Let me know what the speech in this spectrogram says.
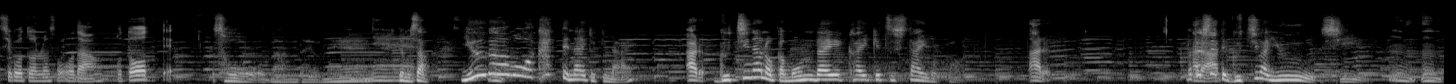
仕事の相談ことって？そうなんだよねねでもさ言う側も分かってない時ない、ある、愚痴なのか問題解決したいのかある。私だって愚痴は言うしうんうん。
